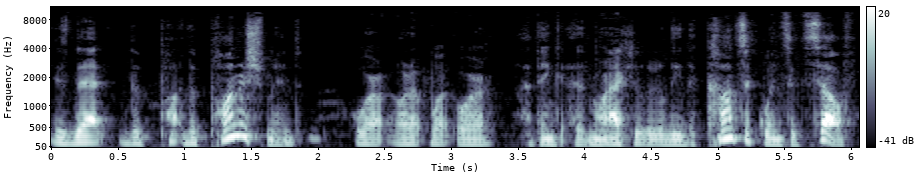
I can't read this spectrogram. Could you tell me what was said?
is that the the punishment, or or or I think uh, more accurately, the consequence itself,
